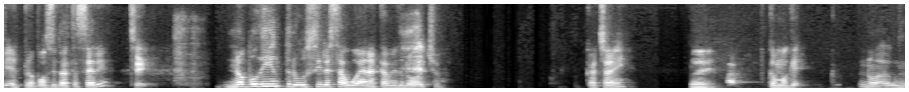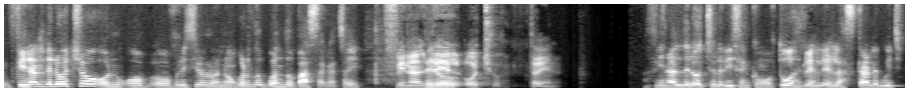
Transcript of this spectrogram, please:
el propósito de esta serie? Sí. No podía introducir esa weá en el capítulo 8. ¿Cachai? pues, Como que no, final del 8 o, o, o principio del 9, no me acuerdo cuándo pasa, ¿cachai? Final Pero- del 8. Está bien. Final del 8 le dicen como tú la Scarlet Witch,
